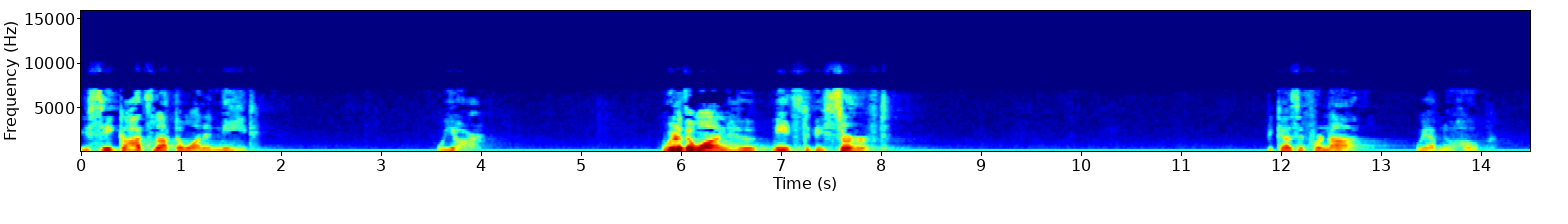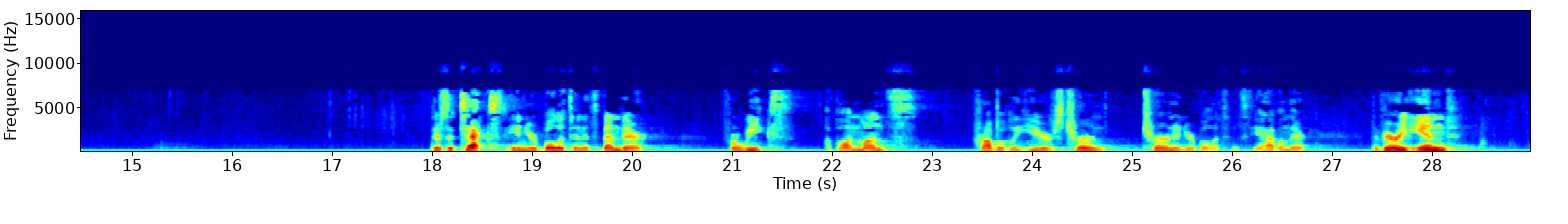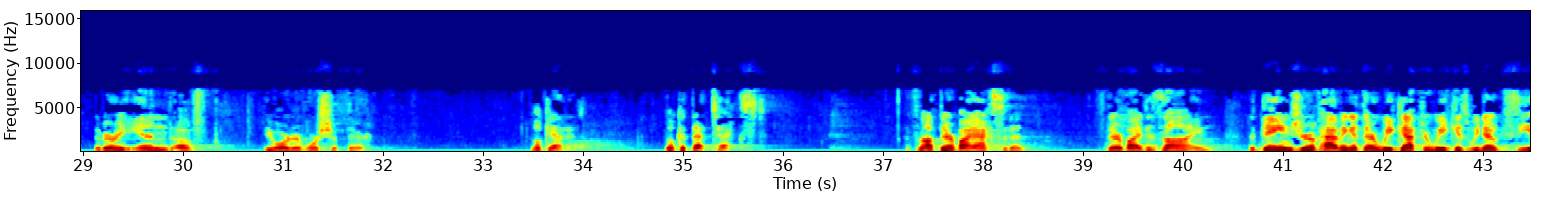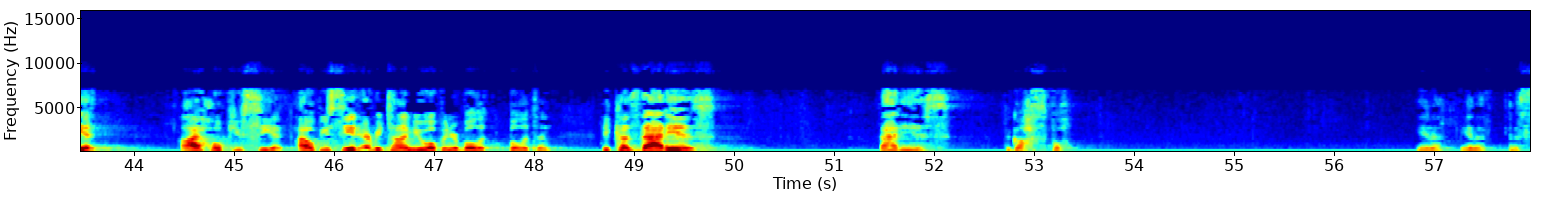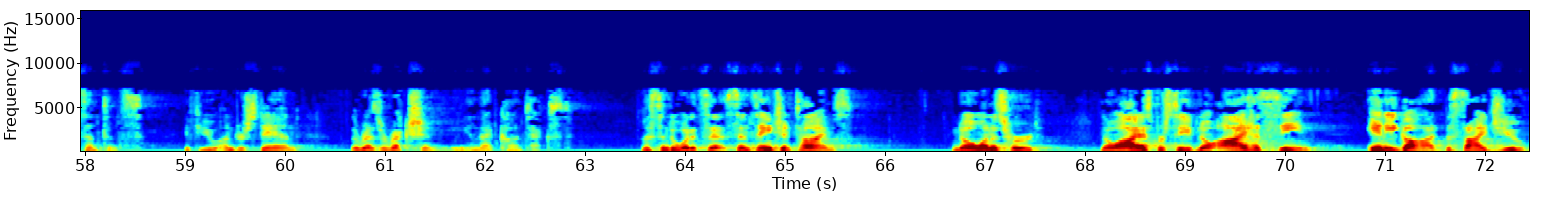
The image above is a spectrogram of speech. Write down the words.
You see, God's not the one in need. We are. We're the one who needs to be served. Because if we're not, we have no hope. There's a text in your bulletin. It's been there for weeks upon months, probably years. Turn, turn in your bulletins. Do you have them there? The very end the very end of the order of worship there. Look at it. Look at that text. It's not there by accident. It's there by design. The danger of having it there week after week is we don't see it. I hope you see it. I hope you see it every time you open your bulletin because that is, that is the gospel. In a, in a, in a sentence if you understand the resurrection in that context. Listen to what it says. Since ancient times, no one has heard, no eye has perceived, no eye has seen any God besides you.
